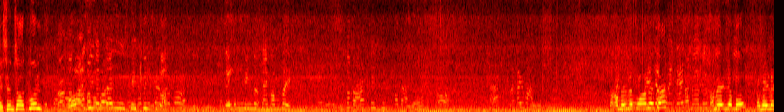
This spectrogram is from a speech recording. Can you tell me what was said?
SM South Mall. Oo, kasi ano tayo, state fields, di ba? State fields tayo pa ba eh? Dito ba? State fields pa tayo? Oo. Ha? Saan kayo, ma'am? Sa Camellia po kami ito. Camellia po. Camellia.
